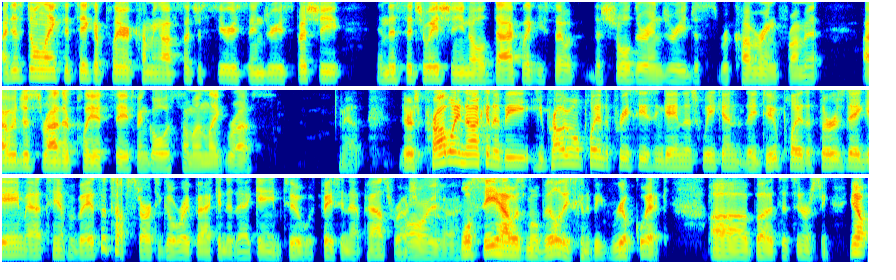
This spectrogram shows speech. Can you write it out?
I just don't like to take a player coming off such a serious injury, especially in this situation. You know, Dak, like you said, with the shoulder injury, just recovering from it. I would just rather play it safe and go with someone like Russ. Yeah. There's probably not going to be, he probably won't play in the preseason game this weekend. They do play the Thursday game at Tampa Bay. It's a tough start to go right back into that game, too, with facing that pass rush. Oh, yeah. We'll see how his mobility is going to be real quick. Uh, but it's interesting. You know,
